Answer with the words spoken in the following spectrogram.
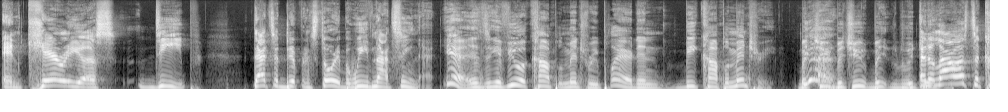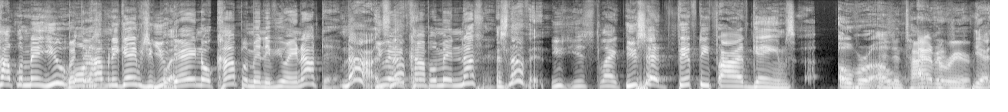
and carry us deep, that's a different story. But we've not seen that. yeah, if you're a complimentary player then be complimentary. But Yeah. you but you but, but And you- allow us to compliment you on how many games you, play. There ain't no compliment if you ain't out there. Nah, it's you ain't nothing. complimenting nothing. It's nothing. You it's like You said 55 games over a His entire average- career. Yeah,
